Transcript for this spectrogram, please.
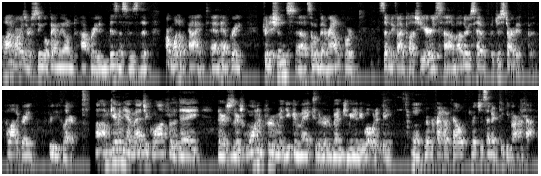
a lot of ours are single family owned operated businesses that are one of a kind and have great traditions. Uh, some have been around for 75 plus years. Um, others have just started, but a lot of great foodie flair. I'm giving you a magic wand for the day. There's there's one improvement you can make to the Riverbend community. What would it be? Mm, Riverfront Hotel with convention center and tiki bar on top.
